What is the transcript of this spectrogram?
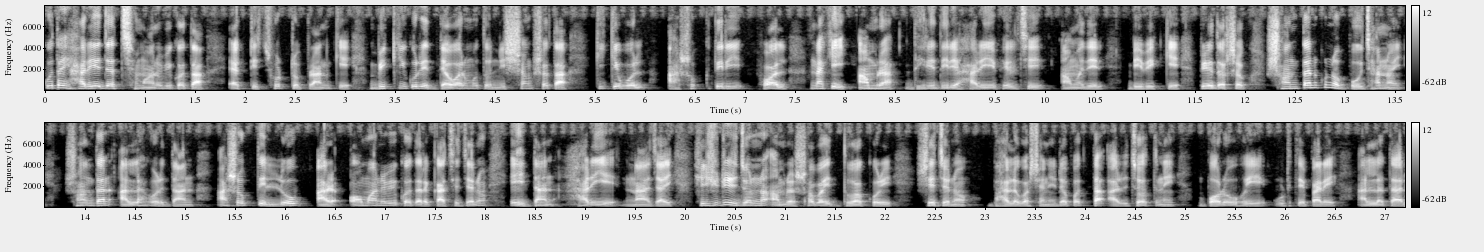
কোথায় হারিয়ে যাচ্ছে মানবিকতা, একটি ছোট্ট প্রাণকে বিক্রি করে দেওয়ার মতো নৃশংসতা কি কেবল আসক্তিরই ফল, নাকি আমরা ধীরে ধীরে হারিয়ে ফেলছি আমাদের বিবেককে? প্রিয় দর্শক, সন্তান কোনো বোঝা নয়। সন্তান আল্লাহর দান আসক্তির লোভ আর অমানবিকতার কাছে যেন এই দান হারিয়ে না যায়। শিশুটির জন্য আমরা সবাই দোয়া করি, সে যেন ভালোবাসা, নিরাপত্তা আর যত্নে বড় হয়ে উঠতে পারে। আল্লাহ তার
